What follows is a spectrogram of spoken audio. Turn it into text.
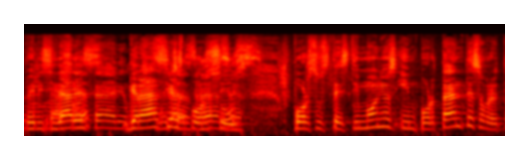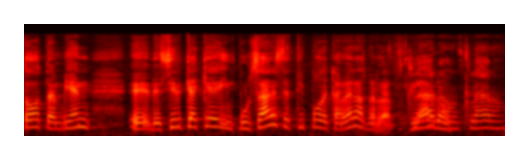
Felicidades. Gracias, por, Sus, por sus testimonios importantes, sobre todo también eh, decir que hay que impulsar este tipo de carreras, ¿verdad? Claro, claro.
